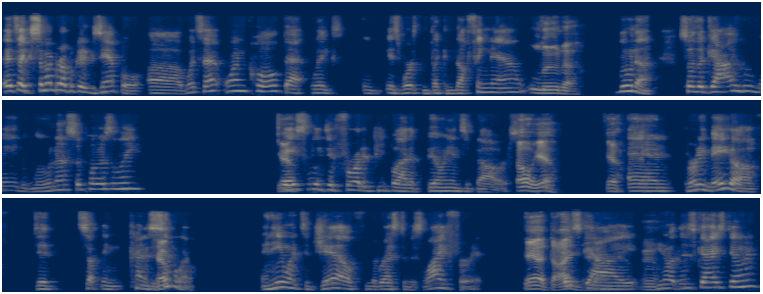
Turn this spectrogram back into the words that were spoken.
It's like someone brought up a good example. Uh, what's that one called that like is worth like nothing now? Luna. Luna. So the guy who made Luna supposedly Yeah. basically defrauded people out of billions of dollars. Oh yeah. Yeah. And Bernie Madoff did something kind of Yep. similar, and he went to jail for the rest of his life for it. Yeah, died. This guy, Yeah. you know what this guy's doing?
